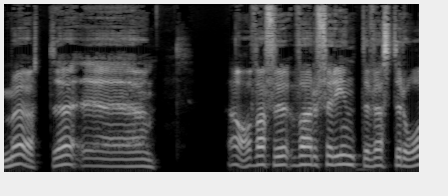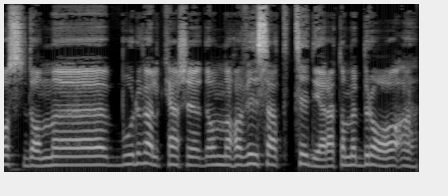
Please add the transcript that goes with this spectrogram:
möte. Eh, ja, varför, varför inte Västerås? De eh, borde väl kanske, de har visat tidigare att de är bra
